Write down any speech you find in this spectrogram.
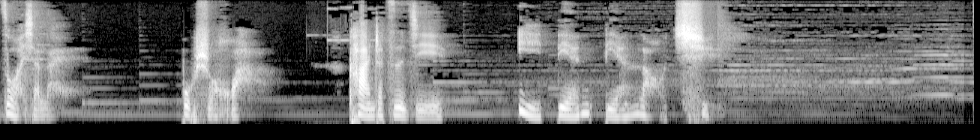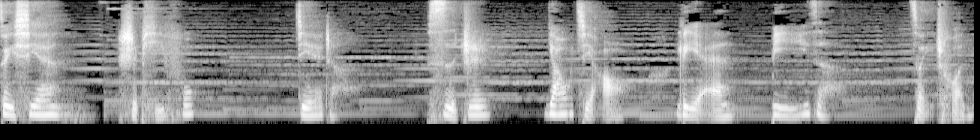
坐下来，不说话。看着自己一点点老去，最先是皮肤，接着四肢、腰脚、脸、鼻子、嘴唇、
